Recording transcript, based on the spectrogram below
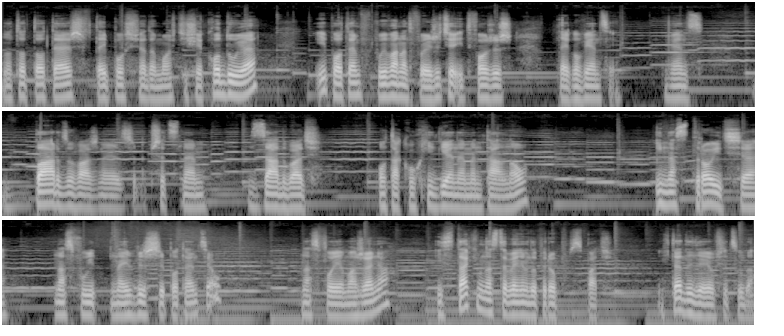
no to to też w tej podświadomości się koduje i potem wpływa na Twoje życie i tworzysz tego więcej. Więc bardzo ważne jest, żeby przed snem zadbać o taką higienę mentalną i nastroić się na swój najwyższy potencjał, na swoje marzenia i z takim nastawieniem dopiero spać. I wtedy dzieją się cuda.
